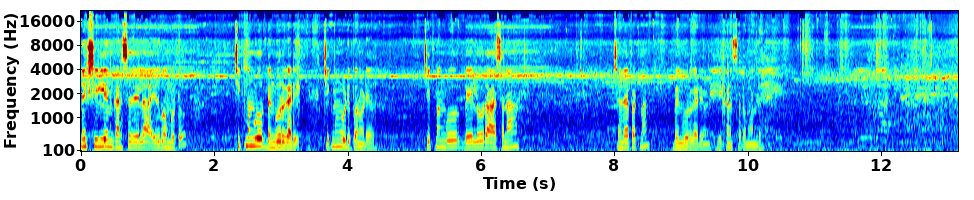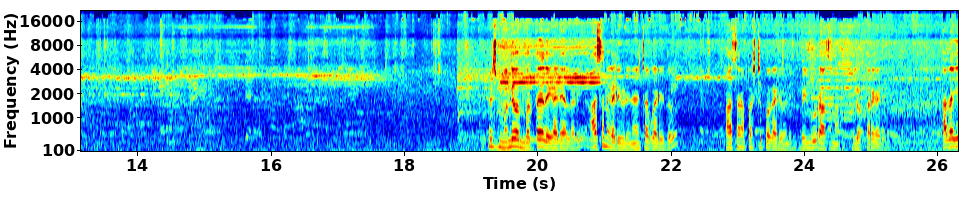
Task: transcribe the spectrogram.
ನೆಕ್ಸ್ಟ್ ಇಲ್ಲಿ ಏನು ಕಾಣಿಸ್ತದೆಯಲ್ಲ ಇದು ಬಂದ್ಬಿಟ್ಟು ಚಿಕ್ಕಮಂಗ್ಳೂರು ಬೆಂಗಳೂರು ಗಾಡಿ. ಚಿಕ್ಕಮಂಗ್ಳೂರು ಡಿಪೋ ನೋಡಿ ಅದು. ಚಿಕ್ಕಮಂಗ್ಳೂರು, ಬೇಲೂರು, ಹಾಸನ ಚಂದ್ರಪಟ್ಟಣ ಬೆಂಗಳೂರು ಗಾಡಿ ನೋಡಿ, ಇಲ್ಲಿ ಕಾಣಿಸ್ತಾರೆ ಮುಂದೆ. ನೆಕ್ಸ್ಟ್ ಮುಂದೆ ಒಂದು ಬರ್ತಾ ಇದೆ ಗಾಡಿ ಆಲ್ರೆಡಿ ಹಾಸನ ಗಾಡಿ ನೋಡಿ ನಾನ್ ಸ್ಟಾಪ್ ಗಾಡಿ ಇದು. ಹಾಸನ ಫಸ್ಟ್ ಇಪ್ಪ ಗಾಡಿ ನೋಡಿ, ಬೆಂಗಳೂರು ಹಾಸನ, ಇಲ್ಲಿ ಹೋಗ್ತಾರೆ ಗಾಡಿ. ಹಾಗಾಗಿ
